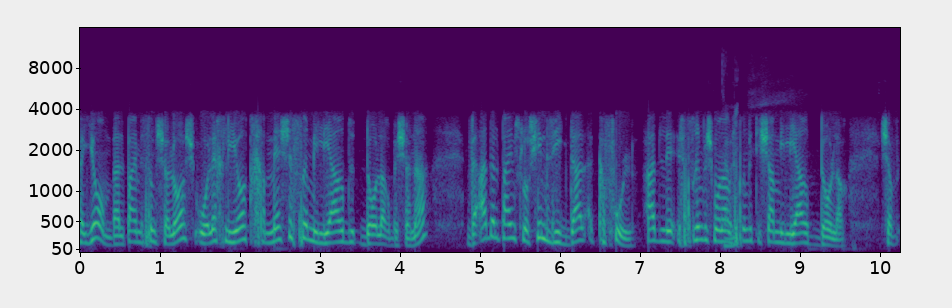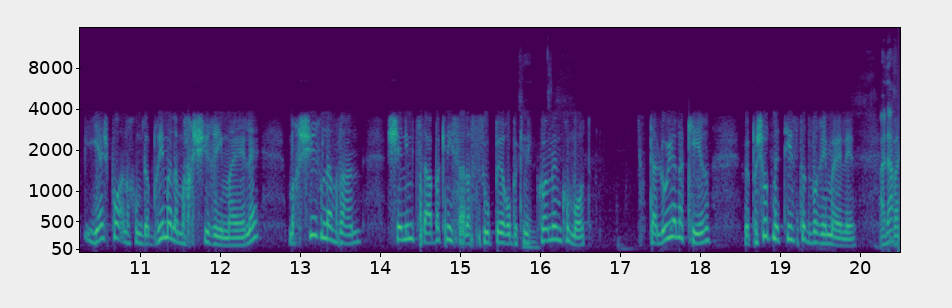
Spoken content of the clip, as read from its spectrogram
כיום, ב-2023, הוא הולך להיות 15 מיליארד דולר בשנה, ועד 2030 זה יגדל כפול, עד ל-28 או 29 מיליארד דולר. עכשיו, יש פה, אנחנו מדברים על המכשירים האלה, מכשיר לבן שנמצא בכניסה לסופר או בכל כן. מיני מקומות, תלוי על הקיר, ופשוט מתיז את הדברים האלה. אנחנו,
